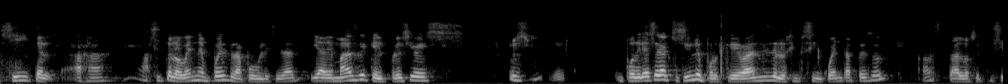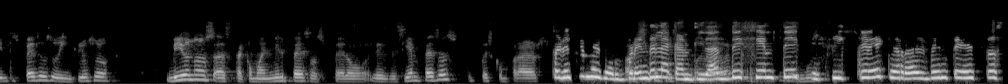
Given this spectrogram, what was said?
Sí, ajá, así te lo venden pues la publicidad. Y además de que el precio es, pues, podría ser accesible porque van desde los 150 pesos hasta los 700 pesos o incluso Vi unos hasta como en mil pesos, pero desde 100 pesos te puedes comprar. Pero es que me sorprende la cantidad de gente que sí cree que realmente estos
